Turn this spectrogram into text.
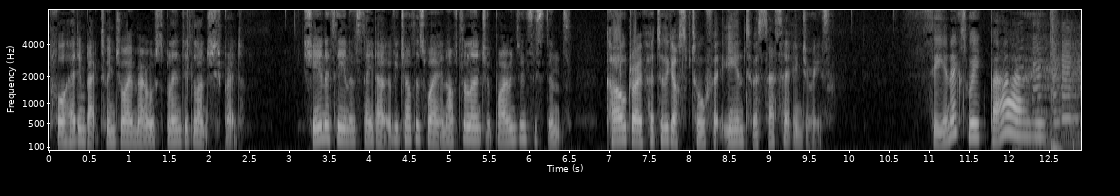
before heading back to enjoy Meryl's splendid lunch spread. She and Athena stayed out of each other's way, and after lunch, at Byron's insistence, Carl drove her to the hospital for Ian to assess her injuries. See you next week. Bye.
